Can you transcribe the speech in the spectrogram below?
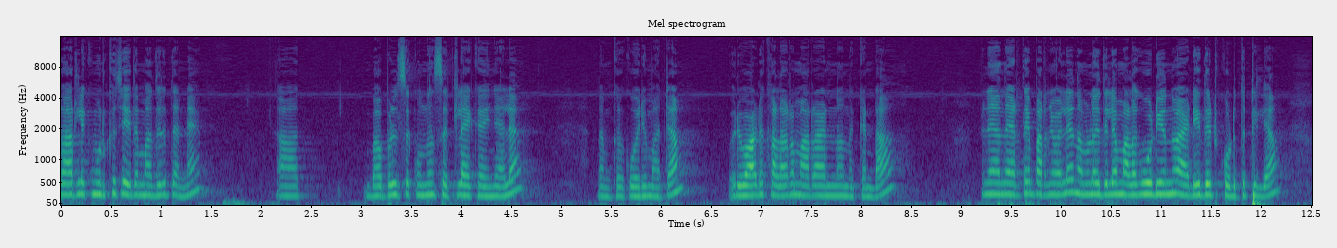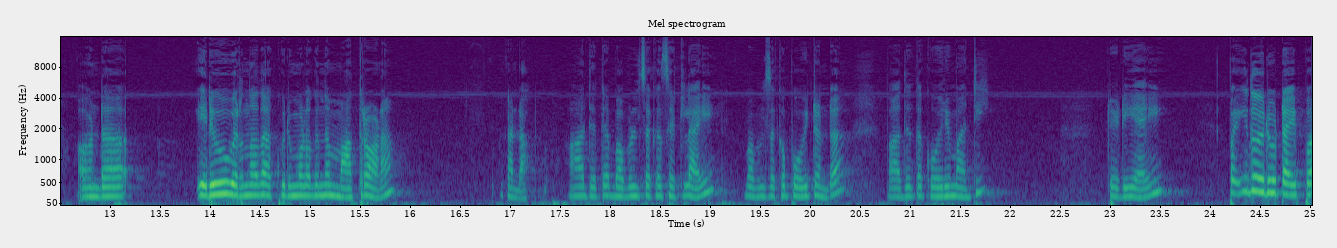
ഗാർലിക് മുറുക്ക് ചെയ്ത മാതിരി തന്നെ ബബിൾസ് ഒക്കെ ഒന്ന് സെറ്റിലായി കഴിഞ്ഞാൽ നമുക്ക് കോരി മാറ്റാം. ഒരുപാട് കളർ മാറാനൊന്നും നിൽക്കണ്ട പിന്നെ ഞാൻ നേരത്തെ പറഞ്ഞ പോലെ നമ്മൾ ഇതിൽ മുളക് പൊടിയൊന്നും ആഡ് ചെയ്തിട്ട് കൊടുത്തിട്ടില്ല. അതുകൊണ്ട് എരിവ് വരുന്നത് ആ കുരുമുളകിൽ മാത്രമാണ്. കണ്ടോ? ആദ്യത്തെ ബബിൾസൊക്കെ സെറ്റിലായി. ബബിൾസൊക്കെ പോയിട്ടുണ്ട്. അപ്പോൾ ആദ്യത്തെ കോരി മാറ്റി റെഡിയായി. അപ്പോൾ ഇതൊരു ടൈപ്പ്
